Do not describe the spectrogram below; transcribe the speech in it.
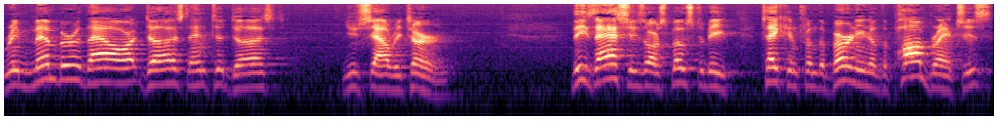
Remember thou art dust, and to dust you shall return. These ashes are supposed to be taken from the burning of the palm branches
